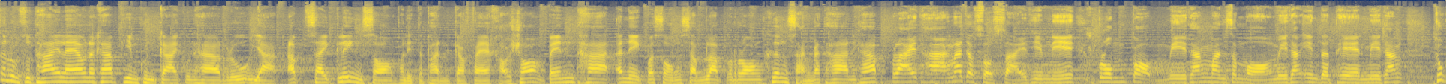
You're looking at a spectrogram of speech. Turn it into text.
สรุปสุดท้ายแล้วนะครับ ทีมคุณกายคุณฮารุอยากอัพไซคลิงซองผลิตภัณฑ์กาแฟเขาช่อง เป็นถาดอเนกประสงค์สำหรับรองเครื่องสังฆทานครับ ปลายทางน่าจะสดใสทีมนี้ กลมกล่อมมีทั้งมันสมอง มีทั้งเอนเตอร์เทน มีทั้งทุก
